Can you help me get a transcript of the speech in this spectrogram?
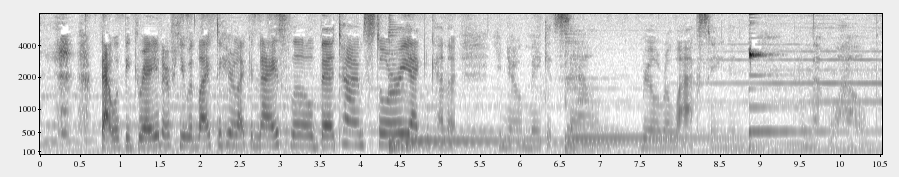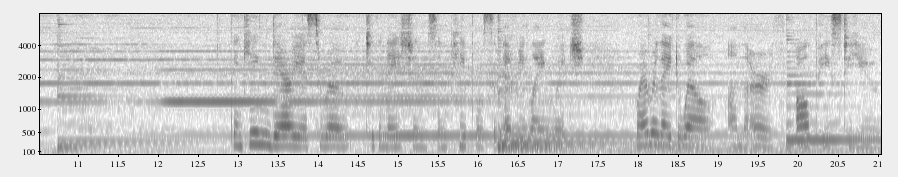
that would be great. Or if you would like to hear like a nice little bedtime story, I can kind of, you know, make it sound real relaxing and, and that will help. Then King Darius wrote to the nations and peoples of every language, wherever they dwell on the earth, all peace to you.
